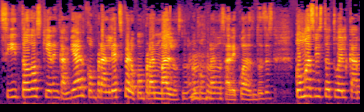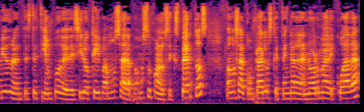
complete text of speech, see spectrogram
sí, todos quieren cambiar, compran LEDs, pero compran malos, ¿no? No compran los adecuados. Entonces, ¿cómo has visto tú el cambio durante este tiempo de decir, ok, vamos, a, vamos con los expertos, vamos a comprar los que tengan la norma adecuada?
